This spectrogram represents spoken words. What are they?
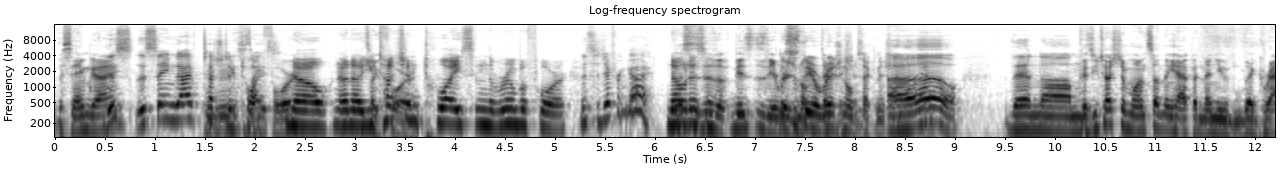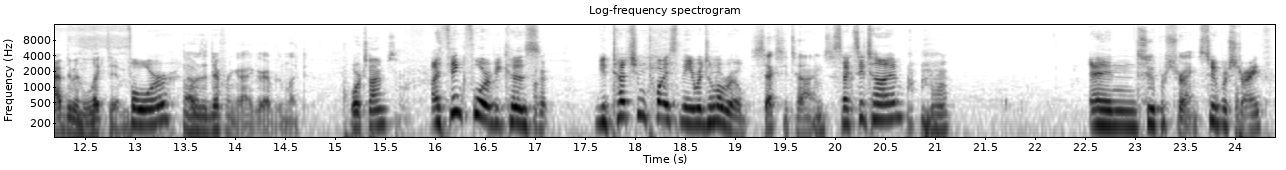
The same guy. This this same guy I've touched him It's like twice. four. No, no, no. You like touched four. him twice in the room before. It's a different guy. No, this it is isn't. the, this is the original. This is the original technician. Oh, then um, Because you touched him once, something happened, then you like grabbed him and licked him. Four. that was a different guy. I grabbed and licked. Four times? I think four because Okay. you touched him twice in the original room. Sexy times. Sexy time. Mm-hmm. And Super strength. super strength.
